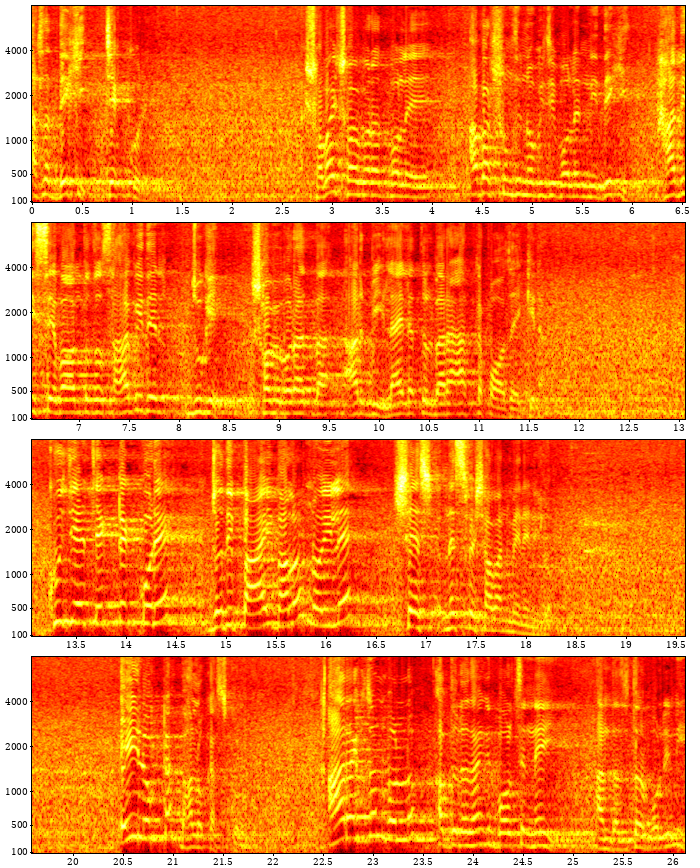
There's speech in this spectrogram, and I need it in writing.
আচ্ছা দেখি চেক করে। সবাই সয়বরাত বলে, আবার শুনছি নবীজি বলেননি, দেখি। হাদিসে বা অন্তত সাহাবিদের যুগে সবে বরাত বা আরবি লাইলাতুল বারা আটটা পাওয়া যায় কিনা। খুঁজে চেক টেক করে যদি পাই ভালো, নইলে শেষ নেসফে সাবান মেনে নিল। এই লোকটা ভালো কাজ করল। আর একজন বলল, আবদুল্লাহ জাহাঙ্গীর বলছেন, নেই, আন্দাজে তো বলিনি।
